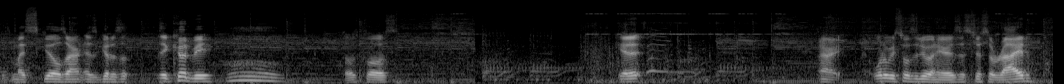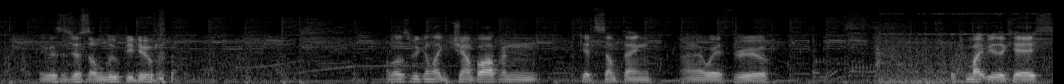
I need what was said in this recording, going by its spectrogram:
Because my skills aren't as good as they could be. that was close. Get it? Alright, what are we supposed to do in here? Is this just a ride? I think this is just a loop-de-doop. Unless we can like jump off and get something on our way through. Which might be the case.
